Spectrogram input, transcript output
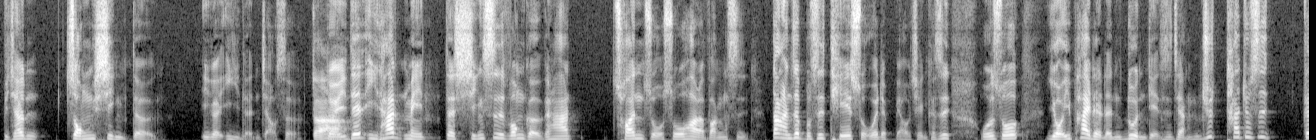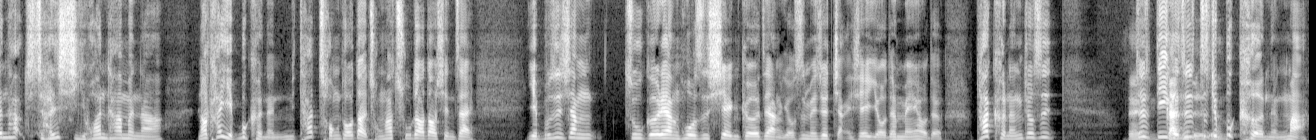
比较中性的一个艺人角色，对啊。对，以以他美的行事风格跟他穿着说话的方式，当然这不是贴所谓的标签，可是我是说有一派的人论点是这样，就他就是跟他很喜欢他们啊，然后他也不可能，你他从头到尾从他出道到现在，也不是像诸葛亮或是宪哥这样有事没事就讲一些有的没有的，他可能就是对就是第一个就是这就不可能嘛，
